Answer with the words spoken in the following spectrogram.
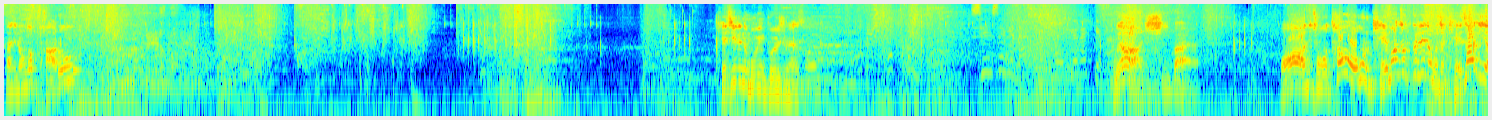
난 이런 거 바로 개지리는 무빙 보여주면서. 뭐야 씨발. 와 아니 저거 타워 어그로 개 먼저 끌리는 거 진짜 개사기야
